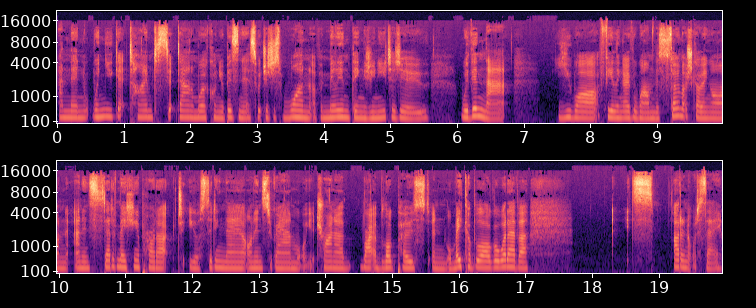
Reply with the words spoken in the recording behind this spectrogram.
And then when you get time to sit down and work on your business, which is just one of a million things you need to do, within that, you are feeling overwhelmed. There's so much going on. And instead of making a product, you're sitting there on Instagram or you're trying to write a blog post and or make a blog or whatever. It's, I don't know what to say.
